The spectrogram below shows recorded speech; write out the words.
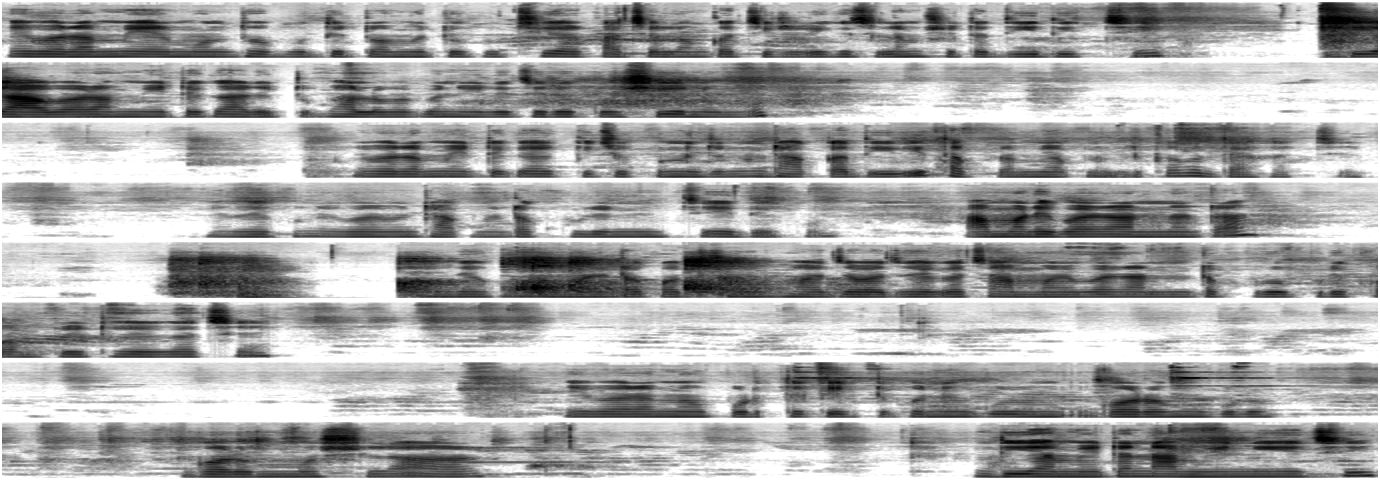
এবার আমি এর মধ্যে মধ্যে টমেটো কুচি আর কাঁচা লঙ্কা চিড়ে রেখেছিলাম, সেটা দিয়ে দিচ্ছি। দিয়ে আবার আমি এটাকে আরেকটু ভালোভাবে নেড়ে চেড়ে কষিয়ে নেব। এবার আমি এটাকে আর কিছুক্ষণের জন্য ঢাকা দিয়ে দিই, তারপর আমি আপনাদেরকে আবার দেখাচ্ছি। দেখুন, এবার আমি ঢাকনাটা খুলে নিচ্ছি, এই দেখুন। আমার এবার রান্নাটা, দেখুন, আমার এটা কত সময় ভাজা ভাজা হয়ে গেছে। আমার এবার রান্নাটা পুরোপুরি কমপ্লিট হয়ে গেছে। এবার আমি ওপর থেকে একটুখানি গুঁড়ো, গরম গুঁড়ো, গরম মশলা আর দিয়ে আমি এটা নামিয়ে নিয়েছি।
